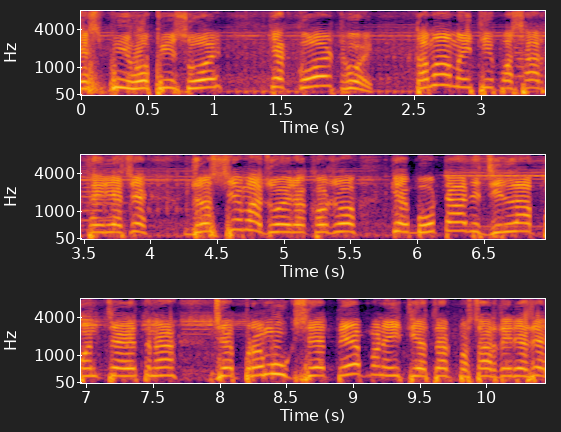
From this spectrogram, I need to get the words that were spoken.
એસપી ઓફિસ હોય કે કોર્ટ હોય, તમામ અહીંથી પસાર થઈ રહ્યા છે. દ્રશ્યમાં જોઈ રાખો છો કે બોટાદ જિલ્લા પંચાયતના જે પ્રમુખ છે તે પણ અહીંથી અત્યારે પસાર થઈ રહ્યા છે.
